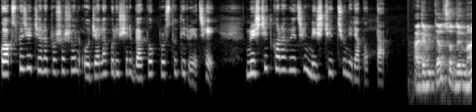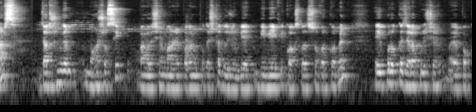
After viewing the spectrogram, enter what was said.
কক্সবাজার জেলা প্রশাসন ও জেলা পুলিশের ব্যাপক প্রস্তুতি রয়েছে। নিশ্চিত করা হয়েছে নিশ্চিত নিরাপত্তা। আগামীকাল চোদ্দোই মার্চ জাতিসংঘের মহাসচিব, বাংলাদেশের মাননীয় প্রধান উপদেষ্টা দুজন বিবিআইপি কক্সবাজার সফর করবেন। এই উপলক্ষে জেলা পুলিশের পক্ষ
